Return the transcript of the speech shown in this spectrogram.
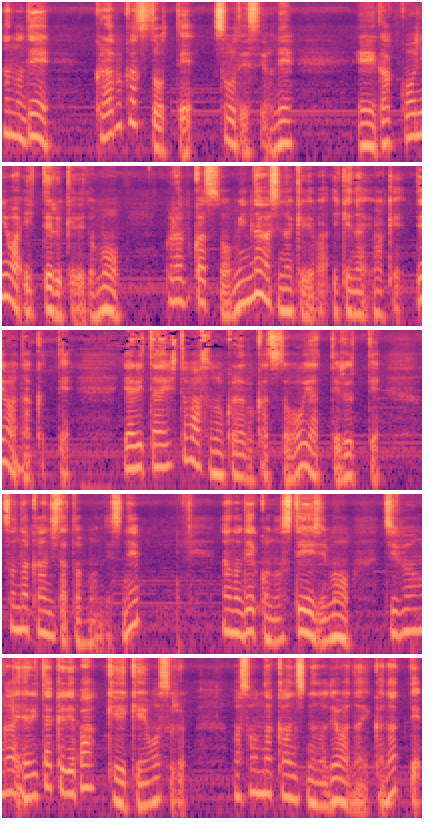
なのでクラブ活動ってそうですよね、えー、学校には行ってるけれどもクラブ活動みんながしなければいけないわけではなくてやりたい人はそのクラブ活動をやってるってそんな感じだと思うんですね。なのでこのステージも自分がやりたければ経験をする、まあ、そんな感じなのではないかなって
